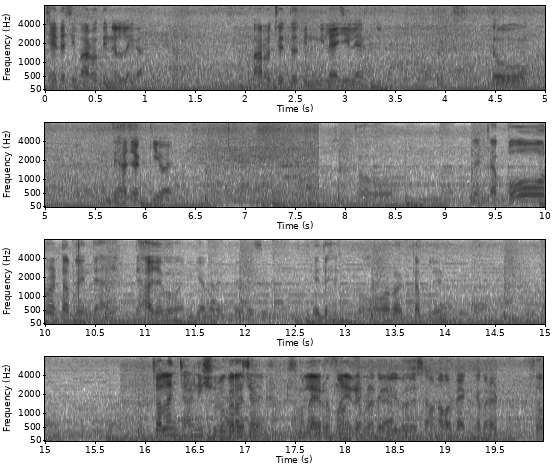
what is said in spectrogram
যাইতেছি বারো দিনের লেগা। বারো, চোদ্দ দিন, মিলাই জিলে আর কি। তো, দেখা যাক কী হয়। প্লেনটা বড় একটা প্লেন দেখা যায়। দেখা যাব আমি ক্যামেরা দেখেছি এই দেখেন বড় একটা প্লেন চলেন জার্নি শুরু করা যাক। বিসমিল্লাহির রহমানির রহিম। দেখে আবার back camera so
